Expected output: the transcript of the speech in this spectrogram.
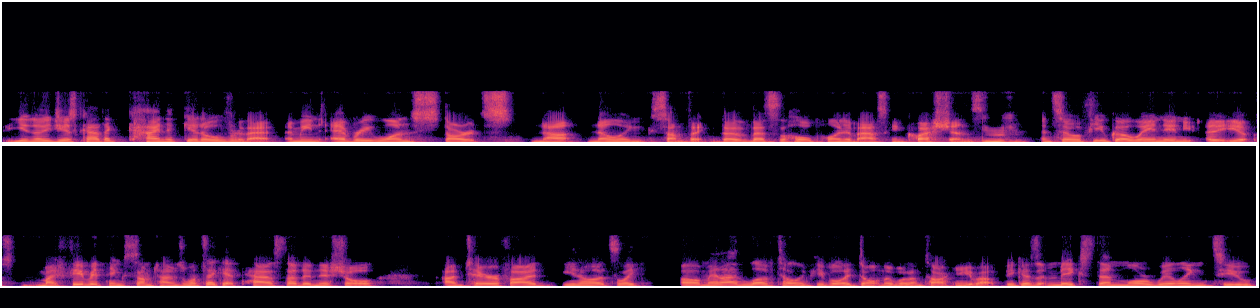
you know, you just got to kind of get over that. I mean, everyone starts not knowing something. That, that's the whole point of asking questions. Mm-hmm. And so, if you go in and you, uh, you know, my favorite thing sometimes, once I get past that initial I'm terrified. You know, it's like, oh man, I love telling people I don't know what I'm talking about because it makes them more willing to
